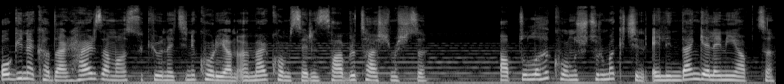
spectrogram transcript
O güne kadar her zaman sükunetini koruyan Ömer komiserin sabrı taşmıştı. Abdullah'ı konuşturmak için elinden geleni yaptı.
